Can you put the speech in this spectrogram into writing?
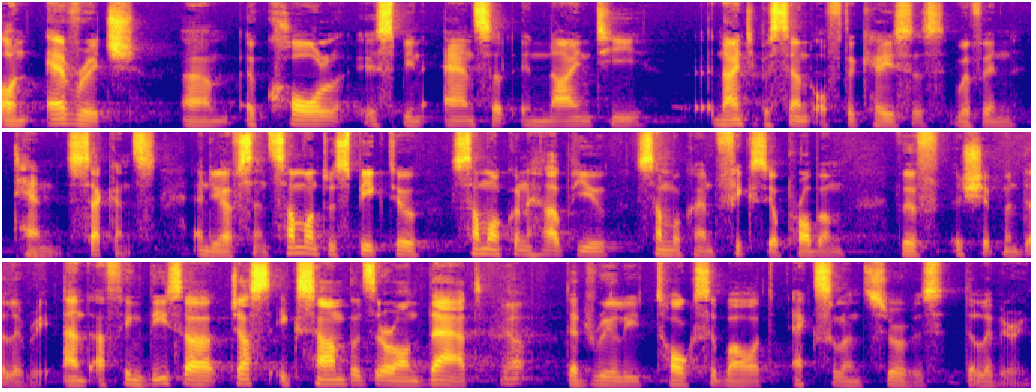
On average, um, a call is being answered in 90, 90% of the cases within 10 seconds. And you have sent someone to speak to, someone can help you, someone can fix your problem with a shipment delivery. And I think these are just examples around that Yeah. that really talks about excellent service delivery.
